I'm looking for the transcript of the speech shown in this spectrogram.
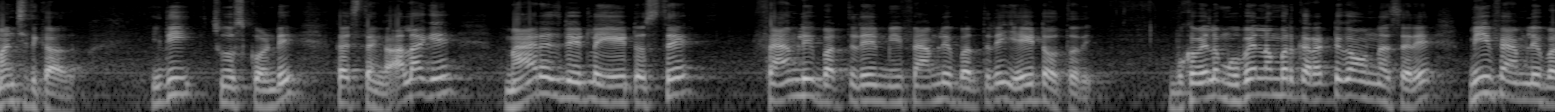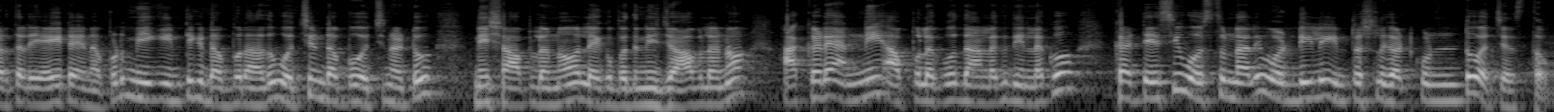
మంచిది కాదు. ఇది చూసుకోండి ఖచ్చితంగా. అలాగే మ్యారేజ్ డేట్లో ఎయిట్ వస్తే ఫ్యామిలీ బర్త్డే మీ ఫ్యామిలీ బర్త్డే ఎయిట్ అవుతుంది. ఒకవేళ మొబైల్ నెంబర్ కరెక్ట్గా ఉన్నా సరే మీ ఫ్యామిలీ బర్త్డే ఎయిట్ అయినప్పుడు మీకు ఇంటికి డబ్బు రాదు. వచ్చిన డబ్బు వచ్చినట్టు నీ షాప్లోనో లేకపోతే నీ జాబ్లోనో అక్కడే అన్ని అప్పులకు దానిలకు దీనిలకు కట్టేసి వస్తుండాలి. వడ్డీలు ఇంట్రెస్ట్లు కట్టుకుంటూ వచ్చేస్తావు.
